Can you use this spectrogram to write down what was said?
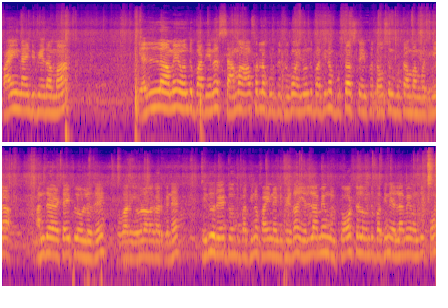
ஃபைவ் நைன்ட்டி ஃபைவ் தான்மா எல்லாமே வந்து பார்த்தீங்கன்னா செம ஆஃபரில் கொடுத்துட்ருக்கோம். இது வந்து பார்த்தீங்கன்னா புட்டாஸ் டைப் தௌசண்ட் புட்டாம்பாங்க பார்த்தீங்களா அந்த டைப்பில் உள்ளது. பாருங்கள் பாருங்க எவ்வளோ அழகாக இருக்குன்னு. இது ரேட் வந்து பார்த்தீங்கன்னா ஃபைவ் நைன்ட்டி ஃபைவ் தான். எல்லாமே உங்களுக்கு டோட்டல் வந்து பார்த்தீங்கன்னா எல்லாமே வந்து இப்போ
